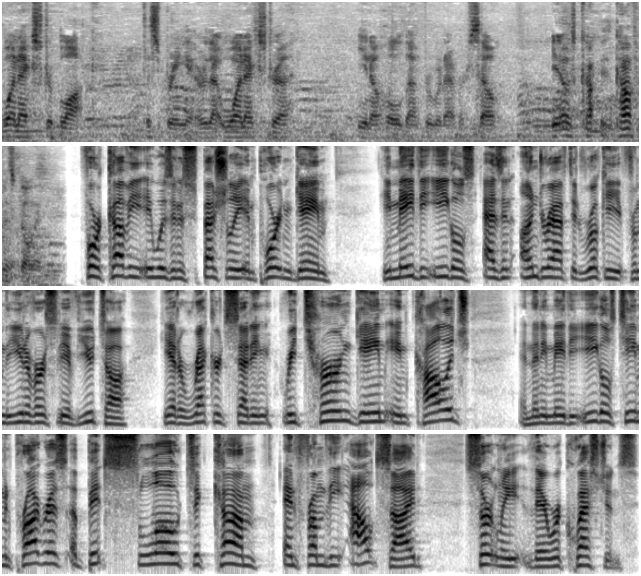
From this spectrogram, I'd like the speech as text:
one extra block to spring it, or that one extra, you know, hold up or whatever. So, you know, it's confidence building. For Covey, it was an especially important game. He made the Eagles as an undrafted rookie from the University of Utah. He had a record setting return game in college and then he made the Eagles team in progress a bit slow to come. And from the outside, certainly there were questions.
